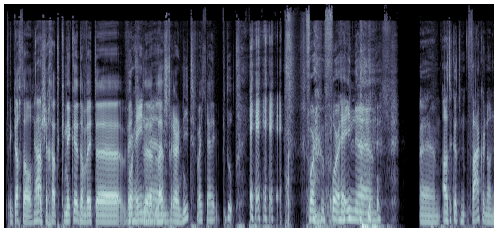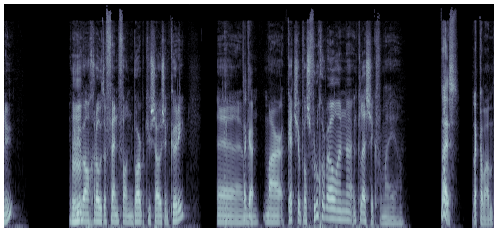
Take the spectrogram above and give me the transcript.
Ik dacht al, Ja. als je gaat knikken, dan weet, eh, weet Voorheen, de eh, luisteraar niet wat jij bedoelt. voor, voorheen ehm, ehm, had ik het vaker dan nu. Ik ben nu Mhm. wel een groter fan van barbecue saus en curry. Ehm, Lekker. Maar ketchup was vroeger wel een, eh, een classic voor mij, ja. Nice. Lekker man.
